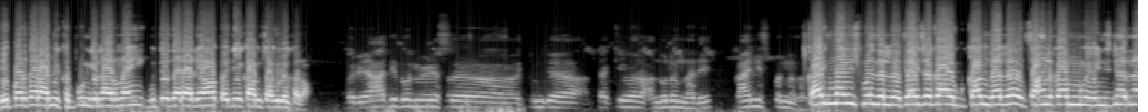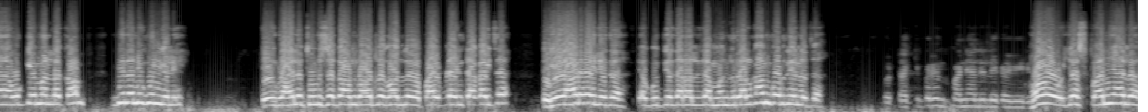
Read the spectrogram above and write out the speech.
हे प्रकार आम्ही खपून घेणार नाही. गुत्तेदाराने कधी काम चांगलं करा बरं आधी दोन वेळेस तुमच्या टाकीवर आंदोलन झाले. काय निष्पन्न झालं? काहीच नाही निष्पन्न झालं. त्याचं काय काम झालं? चांगलं काम इंजिनियरने ओके म्हणलं काम. बिना निघून गेले. हे राहिलं थोडस काम गावातलं गावातलं पाईपलाईन टाकायचं. तर हे अडवायले तर त्या गुत्तेदाराला त्या मंजुराला काम करू देणं तर. बरं, टाकीपर्यंत पाणी आलेलं आहे का हो यस पाणी आलं.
